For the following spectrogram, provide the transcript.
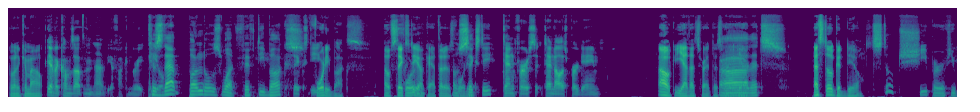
going to come out. If it comes out, then that'd be a fucking great deal. Because that bundle's what fifty bucks. 60. Forty bucks. Oh, 60? 40? Okay, I thought it was Oh, 40. 60? Ten for ten dollars per game. Oh, yeah, that's right. That's Uh, right. yeah. that's That's still a good deal. still cheaper if you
